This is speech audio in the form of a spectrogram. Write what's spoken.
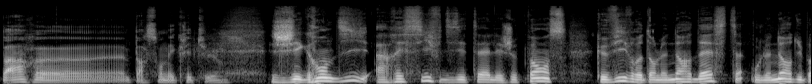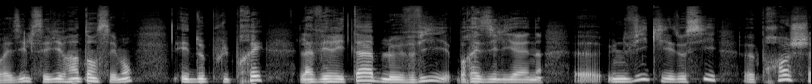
par, euh, par son écriture. J'ai grandi à Recife, disait-elle, et je pense que vivre dans le nord-est ou le nord du Brésil, c'est vivre intensément et de plus près la véritable vie brésilienne. Euh, une vie qui est aussi euh, proche,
